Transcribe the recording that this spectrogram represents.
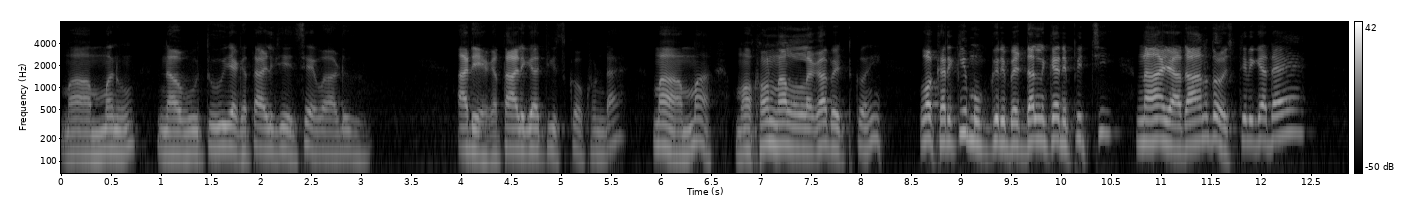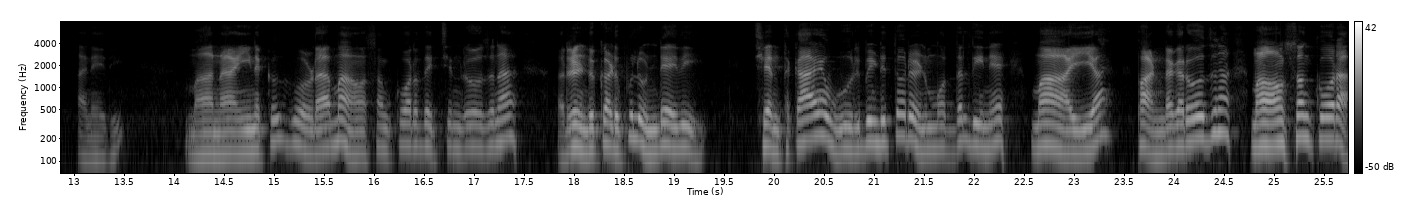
మా అమ్మను నవ్వుతూ ఎగతాళి చేసేవాడు. అది ఎగతాళిగా తీసుకోకుండా మా అమ్మ ముఖం నల్లగా పెట్టుకొని ఒకరికి ముగ్గురి బిడ్డల్ని కనిపించి నా యదాన దోస్తివి కదే అనేది మా నాయనకు కూడా మాంసం కూర తెచ్చిన రోజున రెండు కడుపులు ఉండేవి. చింతకాయ ఊరిబిండితో రెండు ముద్దలు తినే మా అయ్య పండగ రోజున మాంసం కూర.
